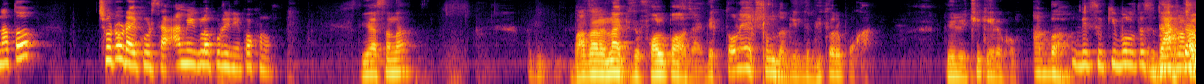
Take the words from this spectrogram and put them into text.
না তো ছোটটাই করছে আমি এগুলো করিনি কখনো। আছে না? বাজারে না কিছু ফল পাওয়া যায় দেখতে অনেক সুন্দর কিন্তু ভিতরে পোকা। ঠিক এরকম। আব্বা দেখছ কি বলতেছে? ডাক্তার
